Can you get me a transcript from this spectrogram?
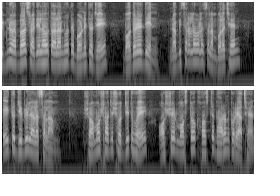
ইবনু আব্বাস রদিল্লাহ তাল্লাহ্ন হতে বর্ণিত যে, বদরের দিন নবী সাল্লাহ আলাইসাল্লাম বলেছেন, এই তো জিবরিল আলাহ সাল্লাম সমর সাজে সজ্জিত হয়ে অশ্বের মস্তক হস্তে ধারণ করে আছেন।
